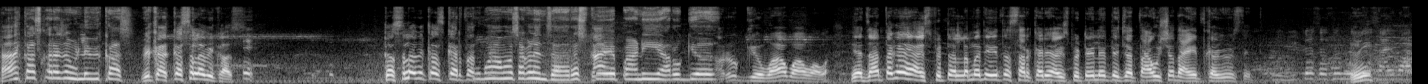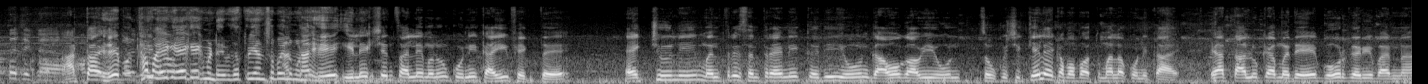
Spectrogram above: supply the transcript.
हा? विकास करायचा म्हणले विकास. विकास? कसला विकास? कसला विकास करतात? आम्हा सगळ्यांचा. रस्ते काय? पाणी आरोग्य. आरोग्य वा वा वा वा. या जातं काय हॉस्पिटलला मध्ये इथं सरकारी हॉस्पिटल आहे त्याच्यात औषध आहेत का व्यवस्थित? म्हणजे? आता हे थांबा एक एक एक मिनिट. तू यांचं पहिलं आता म्हणणं हे इलेक्शन चालले म्हणून कोणी काही फेकतंय. ॲक्च्युली मंत्री संत्र्यांनी कधी येऊन गावोगावी येऊन चौकशी केली आहे का बाबा? तुम्हाला कोणी काय? या तालुक्यामध्ये गोरगरिबांना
